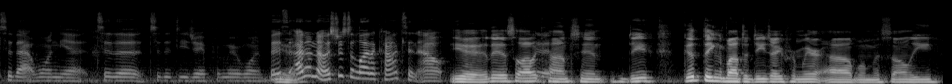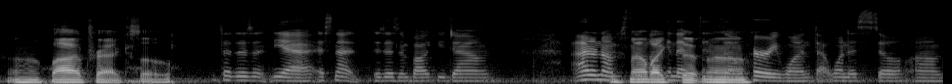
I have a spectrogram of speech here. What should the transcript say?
to that one yet, to the to the DJ Premier one. But it's, Yeah. I don't know. It's just a lot of content out. Yeah, it is a lot of content. D- good thing about the DJ Premier album, it's only uh, five tracks. So That doesn't. Yeah, it's not. It doesn't bog you down. I don't know. I'm It's still not like liking that the, Denzel uh, Curry one. That one is still. Um,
